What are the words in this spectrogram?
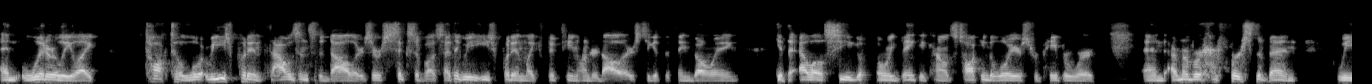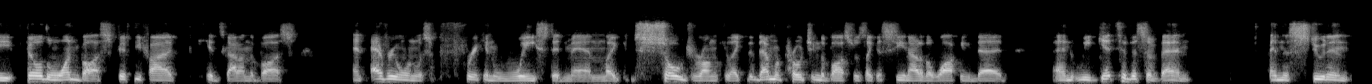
And literally, like, talk to we each put in thousands of dollars. There were six of us. I think we each put in like fifteen hundred dollars to get the thing going, get the LLC going, bank accounts, talking to lawyers for paperwork. And I remember our first event, we filled one bus. Fifty five kids got on the bus and everyone was freaking wasted, man. Like so drunk. Like them approaching the bus was like a scene out of The Walking Dead. And we get to this event, and the student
